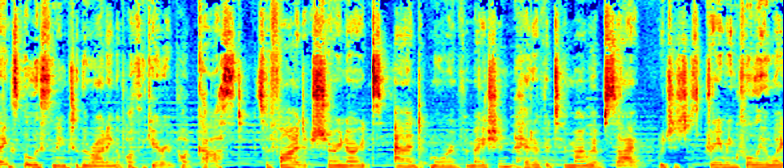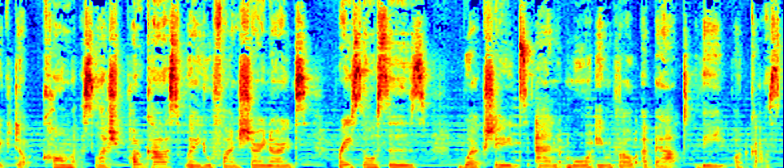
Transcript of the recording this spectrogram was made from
Thanks for listening to the Writing Apothecary podcast. To find show notes and more information, head over to my website, which is just dreamingfullyawake.com slash podcast, where you'll find show notes, resources, worksheets, and more info about the podcast.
